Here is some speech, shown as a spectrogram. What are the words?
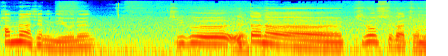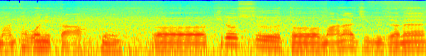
판매하시는 이유는, 지금 네. 일단은 키로수가 좀 많다 보니까 네. 어 키로수 더 많아지기 전에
